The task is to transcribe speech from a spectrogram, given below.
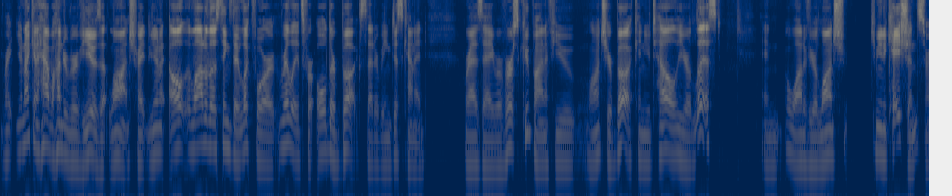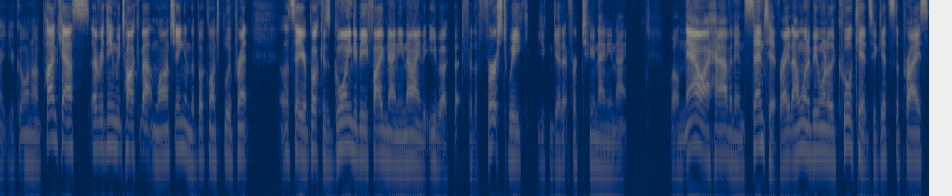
right? You're not going to have 100 reviews at launch, right? You're not, all, a lot of those things they look for, really, it's for older books that are being discounted. Whereas a reverse coupon, if you launch your book and you tell your list, and a lot of your launch communications, right? You're going on podcasts, everything we talk about in launching and the book launch blueprint. Let's say your book is going to be $5.99, the ebook, but for the first week, you can get it for $2.99. Well, now I have an incentive, right? I want to be one of the cool kids who gets the price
